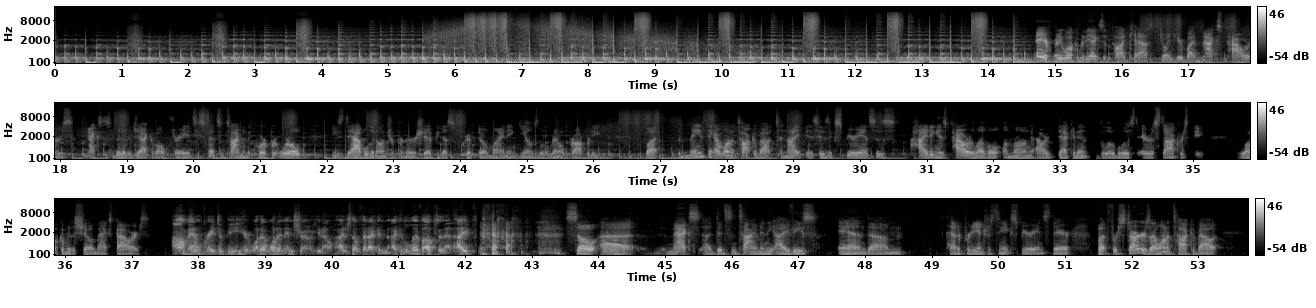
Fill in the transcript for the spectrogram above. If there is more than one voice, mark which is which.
Speaker 1: Hey, everybody, welcome to the Exit Podcast. Joined here by Max Powers. Max is a bit of a jack of all trades. He spent some time in the corporate world. He's dabbled in entrepreneurship. He does some crypto mining. He owns a little rental property. But the main thing I want to talk about tonight is his experiences hiding his power level among our decadent globalist aristocracy. Welcome to the show, Max Powers.
Speaker 2: Oh man, great to be here. What a what an intro. You know, I just hope that I can I can live up to that hype.
Speaker 1: so uh, Max uh, did some time in the Ivies and um, had a pretty interesting experience there. But for starters, I want to talk about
